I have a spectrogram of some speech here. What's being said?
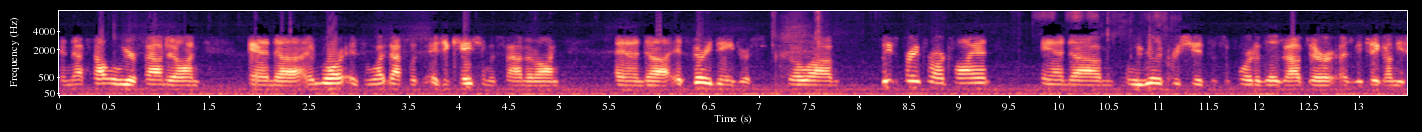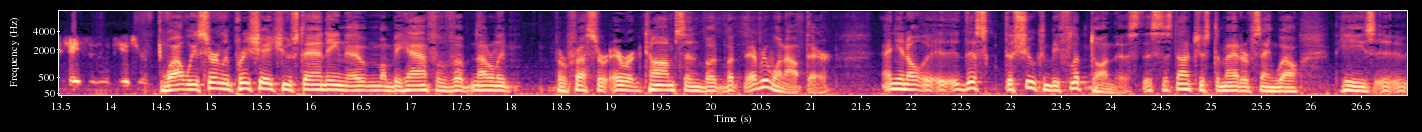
and that's not what we were founded on. And, uh, and more is what that's what education was founded on, and uh, it's very dangerous. So um, please pray for our client, and um, we really appreciate the support of those out there as we take on these cases in the future. Well, we certainly appreciate you standing uh, on behalf of uh, not only Professor Eric Thompson, but but everyone out there. And you know, this the shoe can be flipped on this. This is not just a matter of saying, well, he's uh,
